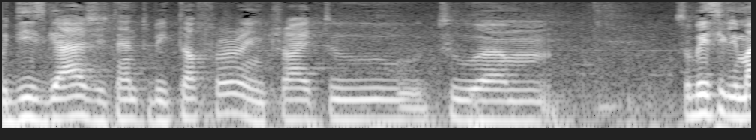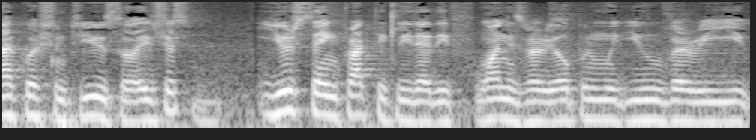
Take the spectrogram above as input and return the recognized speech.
With these guys, you tend to be tougher and try to to. Um, so basically, my question to you. So it's just you're saying practically that if one is very open with you, very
